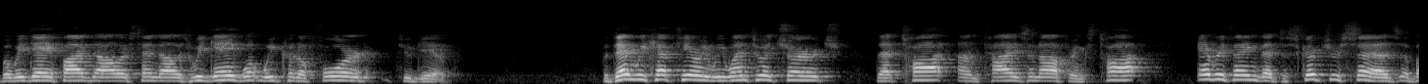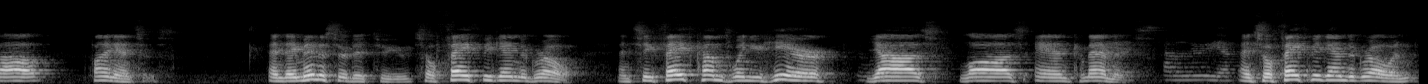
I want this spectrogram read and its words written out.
but we gave $5, $10. We gave what we could afford to give. But then we kept hearing, we went to a church, that taught on tithes and offerings, taught everything that the scripture says about finances. And they ministered it to you. So faith began to grow. And see, faith comes when you hear Yah's laws and commandments. Hallelujah. And so faith began to grow. And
